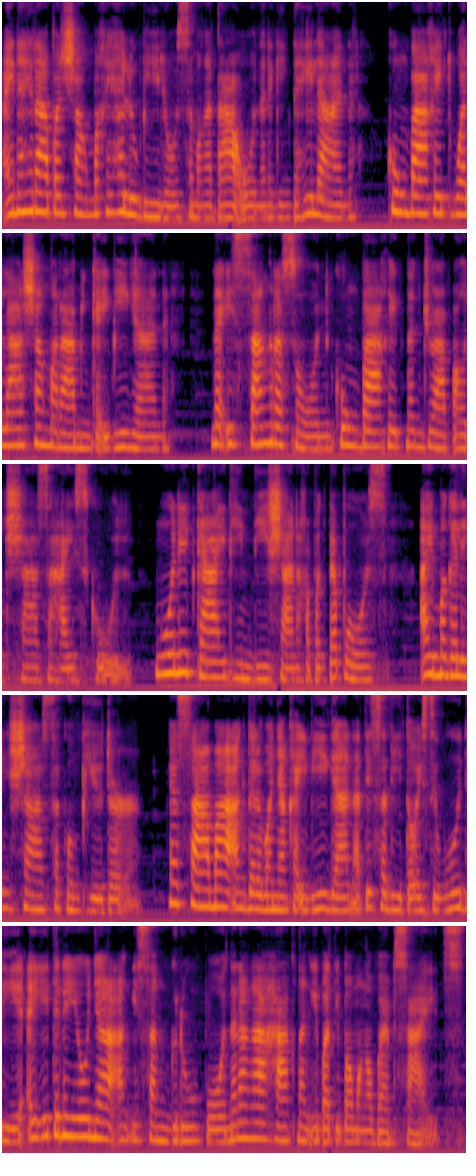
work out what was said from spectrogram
ay nahirapan siyang makihalubilo sa mga tao na naging dahilan kung bakit wala siyang maraming kaibigan na isang rason kung bakit nag-drop out siya sa high school. Ngunit kahit hindi siya nakapagtapos, ay magaling siya sa computer. Kasama ang dalawa niyang kaibigan at isa dito ay si Woody ay itinayo niya ang isang grupo na nangahack ng iba't ibang mga websites.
